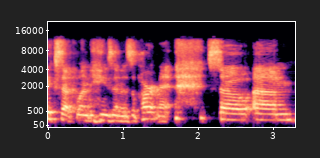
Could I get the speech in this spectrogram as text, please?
except when he's in his apartment. So, um,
